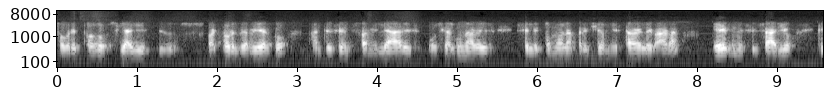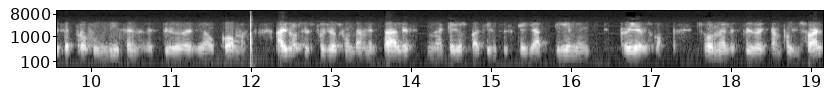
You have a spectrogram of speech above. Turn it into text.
sobre todo si hay los factores de riesgo, antecedentes familiares o si alguna vez se le tomó la presión y estaba elevada, es necesario que se profundice en el estudio del glaucoma. Hay dos estudios fundamentales en aquellos pacientes que ya tienen riesgo. Son el estudio de campo visual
